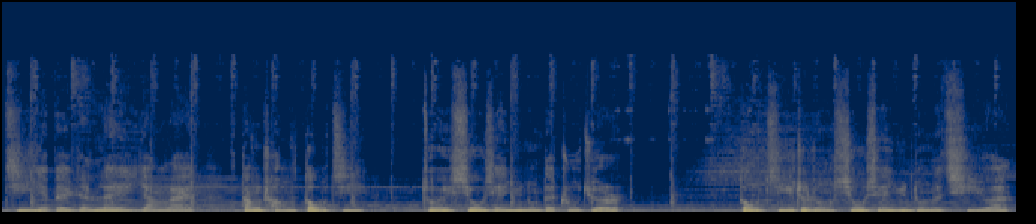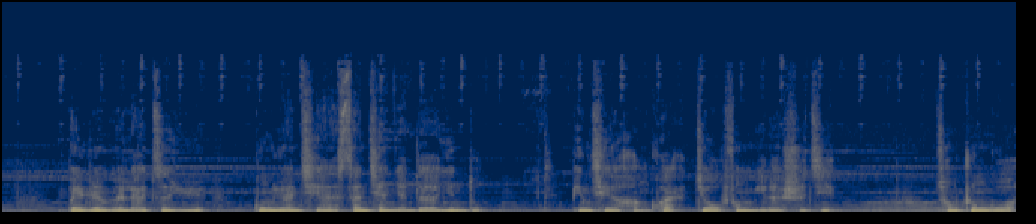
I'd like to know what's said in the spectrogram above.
鸡也被人类养来当成斗鸡，作为休闲运动的主角。斗鸡这种休闲运动的起源，被认为来自于公元前三千年的印度，并且很快就风靡了世界，从中国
